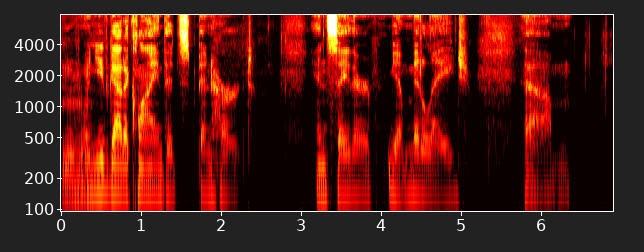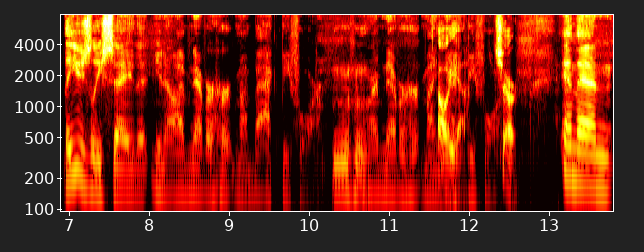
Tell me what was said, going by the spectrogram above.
when you've got a client that's been hurt, and say they're you know middle age, um, they usually say that you know I've never hurt my back before, or I've never hurt my Oh neck yeah, before. sure. And then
